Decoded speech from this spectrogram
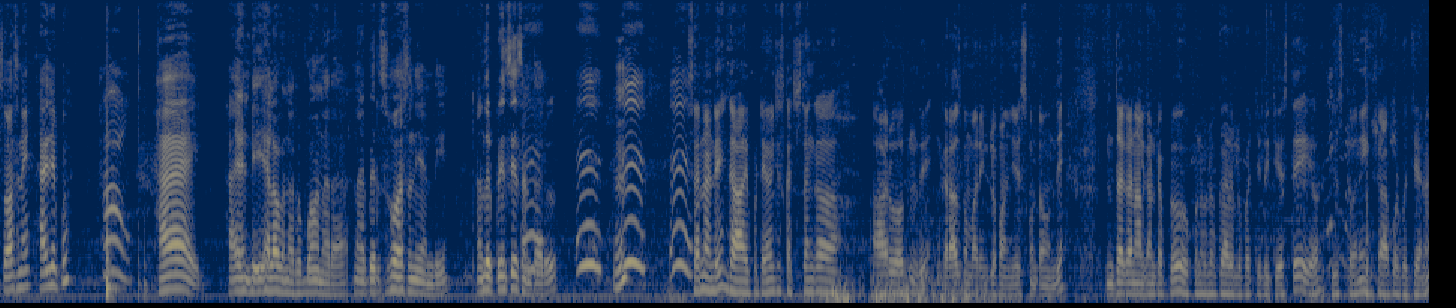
సుహాసిని హాయ్ చెప్పు. హాయ్. హాయ్. అండి ఎలా ఉన్నారు? బాగున్నారా? నా పేరు సుహాసిని అండి. అందరు ప్రిన్సెస్ అంటారు. సరేనండి ఇంకా ఇప్పుడు టైం వచ్చేసి ఖచ్చితంగా ఆరు అవుతుంది. ఇంకా రాజకుమారి ఇంట్లో పని చేసుకుంటా ఉంది. ఇంతగా నాలుగు గంటలప్పుడు పునుగులు గారెలు పచ్చళ్ళు చేస్తే తీసుకొని షాప్ వరకు వచ్చాను.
